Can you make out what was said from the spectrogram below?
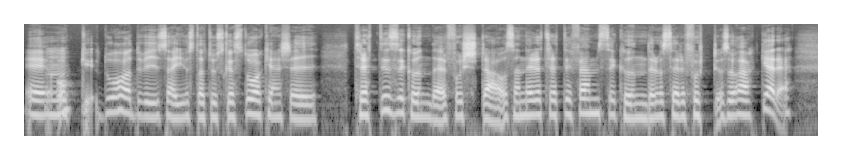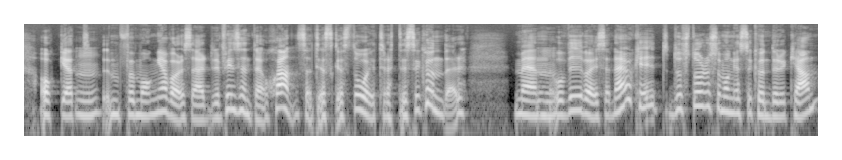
Eh, mm. och då hade vi så här just att du ska stå kanske i 30 sekunder första och sen är det 35 sekunder och så är det 40 och så ökar det. Och att mm. för många var det så här, det finns inte en chans att jag ska stå i 30 sekunder. Men, mm. och vi var ju så här, nej okej, då står du så många sekunder du kan,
